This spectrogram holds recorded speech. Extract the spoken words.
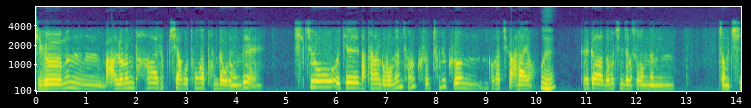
지금은 말로는 다 협치하고 통합한다고 그러는데 실제로 이렇게 나타나는 거 보면 저는 그런, 전혀 그런 것 같지가 않아요. 왜? 그러니까 너무 진정성 없는 정치,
